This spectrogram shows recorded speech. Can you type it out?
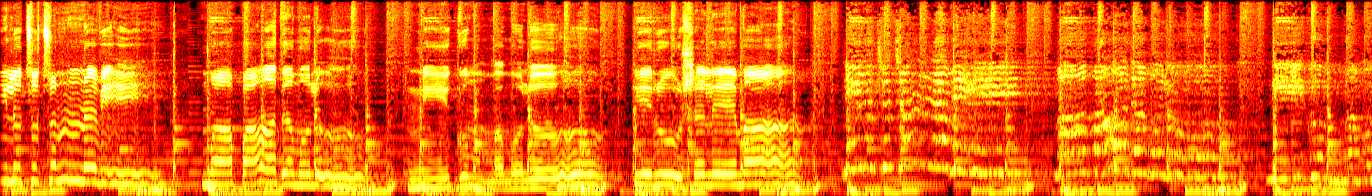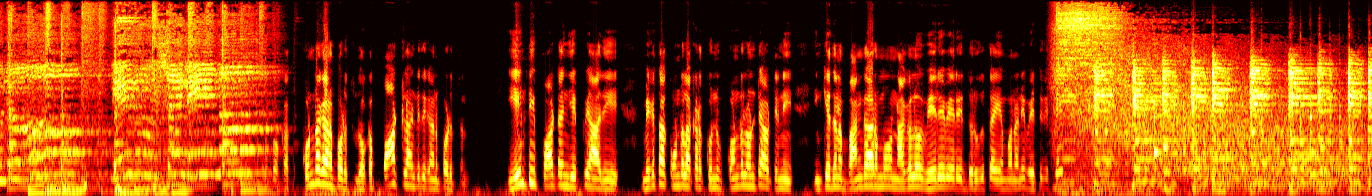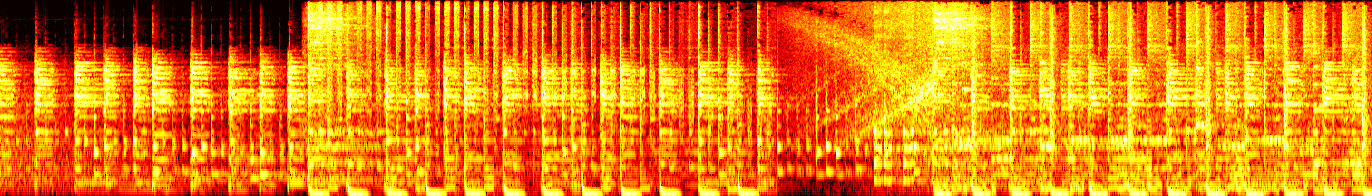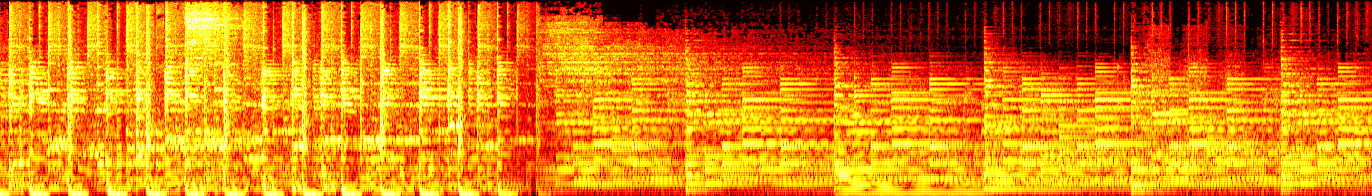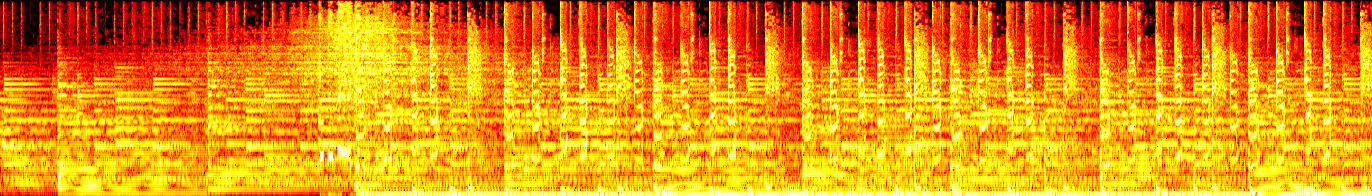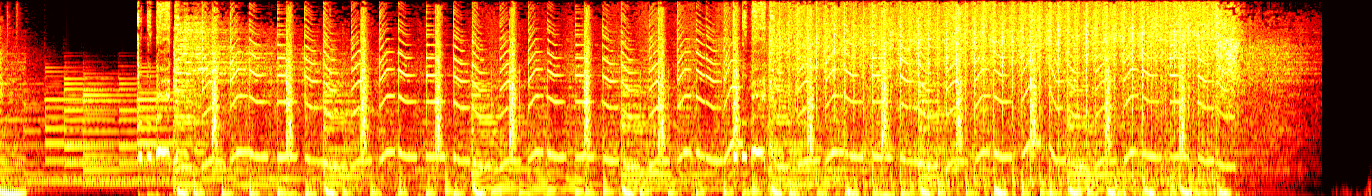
నిలుచుచున్నవి మా పాదములు నీ గుమ్మములు. ఎరుషలేమా? నిలుచుచున్నవి మా పాదములు నీ గుమ్మములో. యెరూషలేమా మనకు ఒక కొండ కనపడుతుంది ఒక పాట్ లాంటిది కనపడుతుంది. ఏంటి పాట్ అని చెప్పి అది మిగతా కొండలు అక్కడ కొన్ని కొండలు ఉంటే వాటిని ఇంకేదైనా బంగారమో నగలో వేరే వేరే దొరుకుతాయేమోనని వెతికితే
